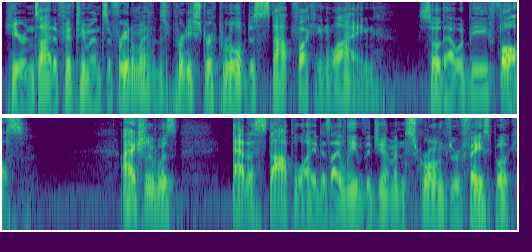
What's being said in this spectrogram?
here inside of 15 Minutes of Freedom, I have this pretty strict rule of just stop fucking lying. So that would be false. I actually was at a stoplight as I leave the gym and scrolling through Facebook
